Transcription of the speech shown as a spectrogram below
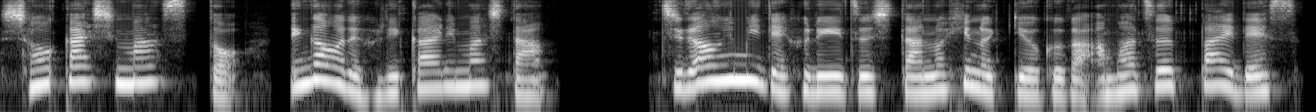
紹介しますと笑顔で振り返りました。違う意味でフリーズしたあの日の記憶が甘酸っぱいです。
